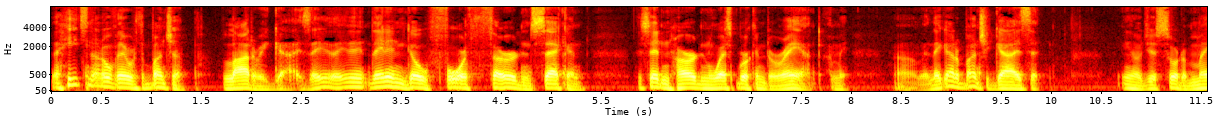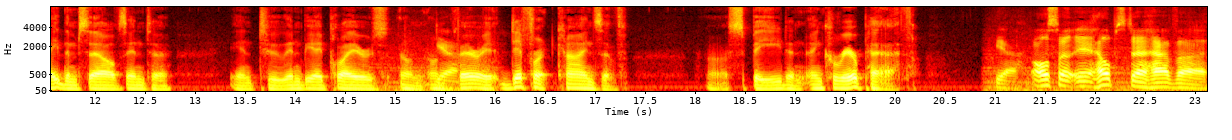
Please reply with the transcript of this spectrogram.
the Heat's not over there with a bunch of lottery guys. They they they didn't go fourth, third, and second they said in Harden, Westbrook, and Durant. I mean, um, and they got a bunch of guys that, you know, just sort of made themselves into into NBA players on, on yeah. very different kinds of uh, speed and, and career path. Yeah. Also, it helps to have uh,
